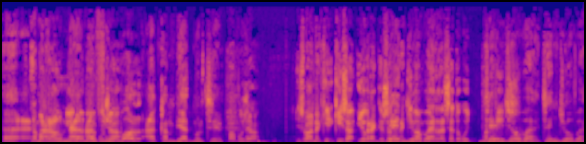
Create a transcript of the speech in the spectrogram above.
Eh, amb el Real Unión eh, també va el pujar. futbol ha canviat moltíssim Va pujar. I es van aquí, aquí, jo crec que gent aquí jove, van perdre 7 o 8 gent partits. jove, gent jove,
